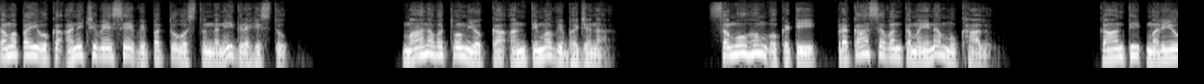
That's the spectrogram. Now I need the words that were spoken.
తమపై ఒక అణిచివేసే విపత్తు వస్తుందని గ్రహిస్తూ. మానవత్వం యొక్క అంతిమ విభజన. సమూహం ఒకటి ప్రకాశవంతమైన ముఖాలు. కాంతి మరియు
